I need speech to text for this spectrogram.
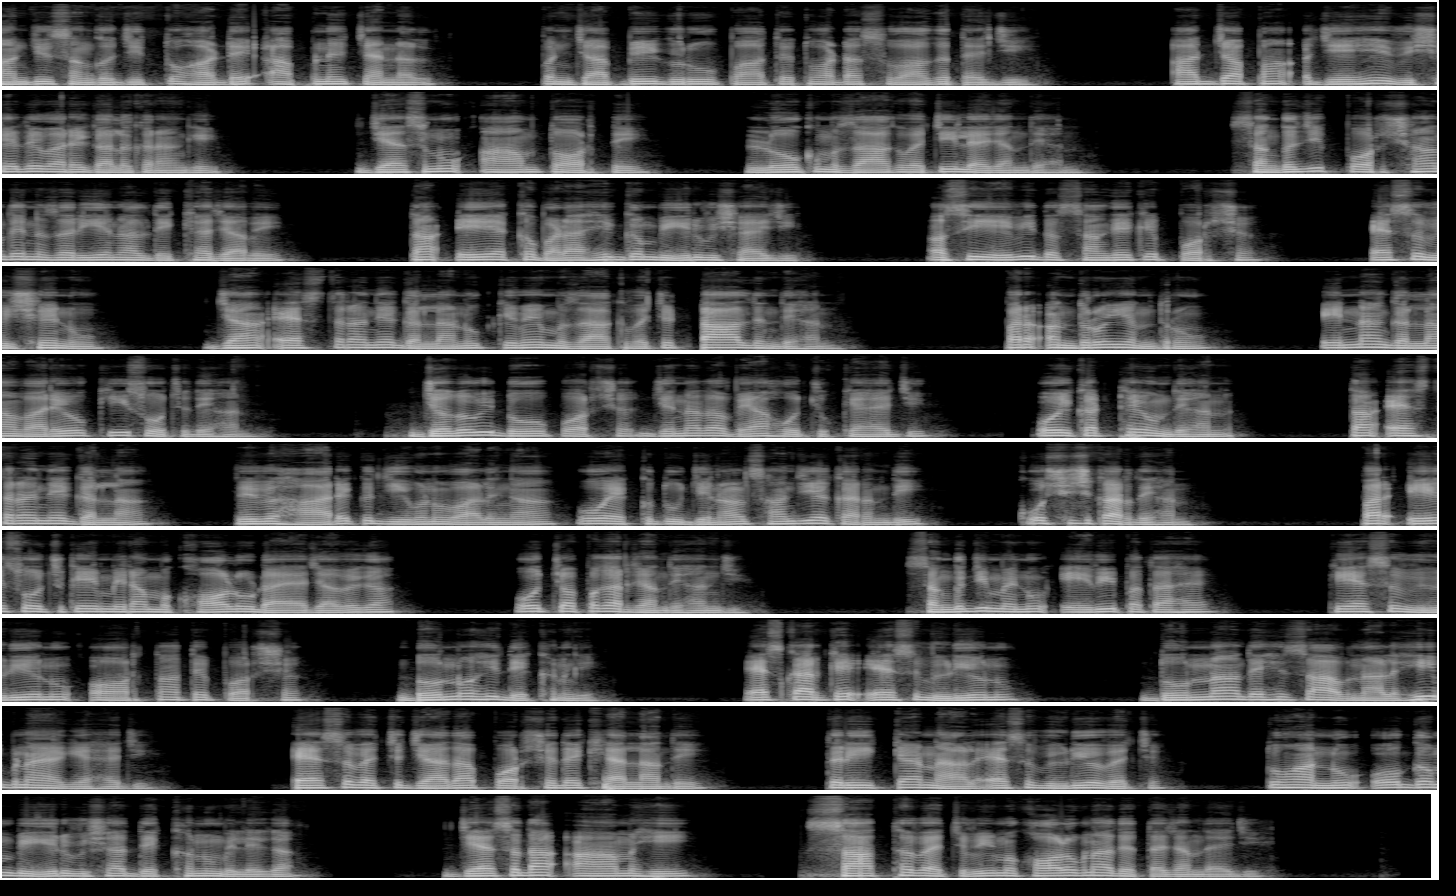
ਹਾਂਜੀ ਸੰਗਤ ਜੀ, ਤੁਹਾਡੇ ਆਪਣੇ ਚੈਨਲ ਪੰਜਾਬੀ ਗੁਰੂ ਪਾ ਤੇ ਤੁਹਾਡਾ ਸਵਾਗਤ ਹੈ ਜੀ। ਅੱਜ ਆਪਾਂ ਅਜਿਹੇ ਵਿਸ਼ੇ ਦੇ ਬਾਰੇ ਗੱਲ ਕਰਾਂਗੇ, ਜਿਸ ਨੂੰ ਆਮ ਤੌਰ ਤੇ ਲੋਕ ਮਜ਼ਾਕ ਵਿੱਚ ਹੀ ਲੈ ਜਾਂਦੇ ਹਨ। ਸੰਗਤ ਜੀ, ਪੁਰਸ਼ਾਂ ਦੇ ਨਜ਼ਰੀਏ ਨਾਲ ਦੇਖਿਆ ਜਾਵੇ ਤਾਂ ਇਹ ਇੱਕ ਬੜਾ ਹੀ ਗੰਭੀਰ ਵਿਸ਼ਾ ਹੈ ਜੀ। ਅਸੀਂ ਇਹ ਵੀ ਦੱਸਾਂਗੇ ਕਿ ਪੁਰਸ਼ ਇਸ ਵਿਸ਼ੇ ਨੂੰ ਜਾਂ ਇਸ ਤਰ੍ਹਾਂ ਦੀਆਂ ਗੱਲਾਂ ਨੂੰ ਕਿਵੇਂ ਮਜ਼ਾਕ ਵਿੱਚ ਟਾਲ ਦਿੰਦੇ ਹਨ। ਪਰ ਅੰਦਰੋਂ ਹੀ ਅੰਦਰੋਂ ਇਹਨਾਂ ਗੱਲਾਂ ਬਾਰੇ ਉਹ ਕੀ ਸੋਚਦੇ ਹਨ? ਜਦੋਂ ਵੀ ਦੋ ਪੁਰਸ਼ ਜਿਨ੍ਹਾਂ ਦਾ ਵਿਆਹ ਹੋ ਚੁੱਕਿਆ ਹੈ ਜੀ, ਉਹ ਇਕੱਠੇ ਹੁੰਦੇ ਹਨ, ਤਾਂ ਇਸ ਤਰ੍ਹਾਂ ਦੀਆਂ ਗੱਲਾਂ ਵਿਵਹਾਰਿਕ ਜੀਵਨ ਵਾਲੀਆਂ ਉਹ ਇੱਕ ਦੂਜੇ ਨਾਲ ਸਾਂਝੀਆਂ ਕਰਨ ਦੀ ਕੋਸ਼ਿਸ਼ ਕਰਦੇ ਹਨ। ਪਰ ਇਹ ਸੋਚ ਕੇ ਮੇਰਾ ਮਖੌਲ ਉਡਾਇਆ ਜਾਵੇਗਾ, ਉਹ ਚੁੱਪ ਕਰ ਜਾਂਦੇ ਹਨ ਜੀ। ਸੰਗਤ ਜੀ, ਮੈਨੂੰ ਇਹ ਵੀ ਪਤਾ ਹੈ ਕਿ ਇਸ ਵੀਡੀਓ ਨੂੰ ਔਰਤਾਂ ਤੇ ਪੁਰਸ਼ ਦੋਨੋਂ ਹੀ ਦੇਖਣਗੇ। ਇਸ ਕਰਕੇ ਇਸ ਵੀਡੀਓ ਨੂੰ ਦੋਨਾਂ ਦੇ ਹਿਸਾਬ ਨਾਲ ਹੀ ਬਣਾਇਆ ਗਿਆ ਹੈ ਜੀ। ਇਸ ਵਿੱਚ ਜ਼ਿਆਦਾ ਪੁਰਸ਼ ਦੇ ਖਿਆਲਾਂ ਦੇ ਤਰੀਕਿਆਂ ਨਾਲ ਇਸ ਵੀਡੀਓ ਵਿੱਚ ਤੁਹਾਨੂੰ ਉਹ ਗੰਭੀਰ ਵਿਸ਼ਾ ਦੇਖਣ ਨੂੰ ਮਿਲੇਗਾ, ਜਿਸ ਦਾ ਆਮ ਹੀ ਸਾਥ ਵਿੱਚ ਵੀ ਮਖੌਲ ਬਣਾ ਦਿੱਤਾ ਜਾਂਦਾ ਹੈ ਜੀ।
